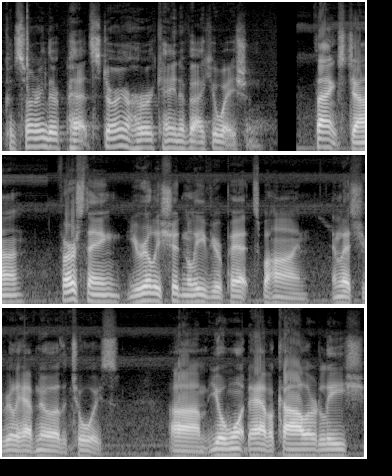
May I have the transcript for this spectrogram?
concerning their pets during a hurricane evacuation? Thanks, John. First thing, you really shouldn't leave your pets behind unless you really have no other choice. Um, you'll want to have a collar, leash,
